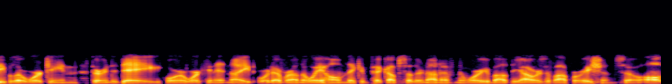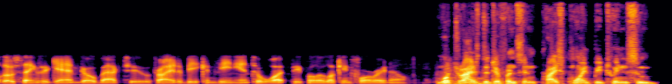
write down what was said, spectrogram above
people are are working during the day or working at night or whatever on the way home they can pick up so they're not having to worry about the hours of operation. So all those things again go back to trying to be convenient to what people are looking for right now. What drives the difference in price point between some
